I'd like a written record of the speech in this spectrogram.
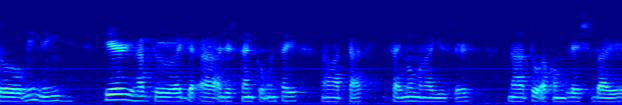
So meaning here you have to uh, understand kung unsay mga task sa imong mga user na to accomplish by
